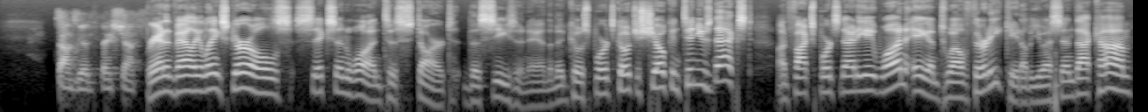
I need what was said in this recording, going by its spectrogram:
Sounds good. Thanks, John. Brandon Valley Lynx girls six and one to start the season, and the Midco Sports Coaches Show continues next on Fox Sports 98.1 AM 1230 KWSN.com.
